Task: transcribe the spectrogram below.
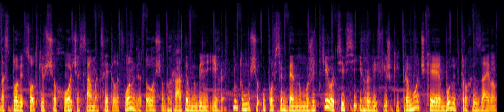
на 100%, що хоче саме цей телефон для того, щоб грати в мобільні ігри. Ну тому що у повсякденному житті оці всі ігрові фішки і примочки будуть трохи зайвими.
